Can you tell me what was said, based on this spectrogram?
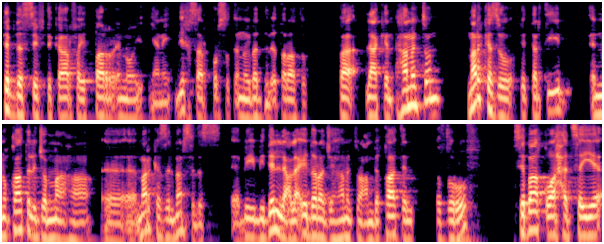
تبدأ ال safety car فيضطر إنه يعني يخسر فرصة إنه يبدل إطاراته. فلكن هاملتون مركزه في الترتيب النقاط اللي جمعها مركز المرسيدس بدل على أي درجة هاملتون عم بقاتل الظروف. سباق واحد سيء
